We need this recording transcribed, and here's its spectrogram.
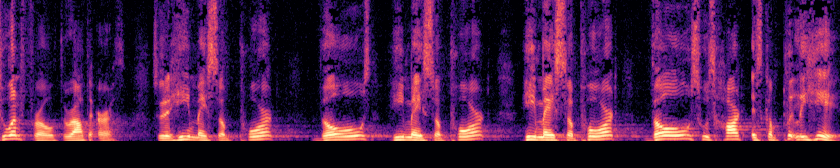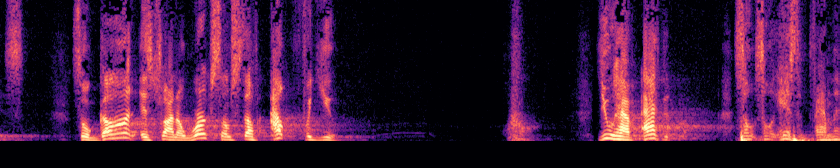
to and fro throughout the earth, so that he may support those he may support, he may support those whose heart is completely his. So God is trying to work some stuff out for you. You have acted. So, so here's the family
